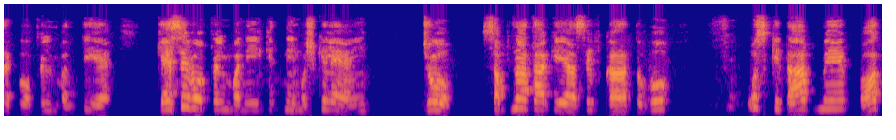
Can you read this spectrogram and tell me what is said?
तक वो फ़िल्म बनती है। कैसे वो फ़िल्म बनी कितनी मुश्किलें आई जो सपना था कि आसिफ का तो वो उस किताब में बहुत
